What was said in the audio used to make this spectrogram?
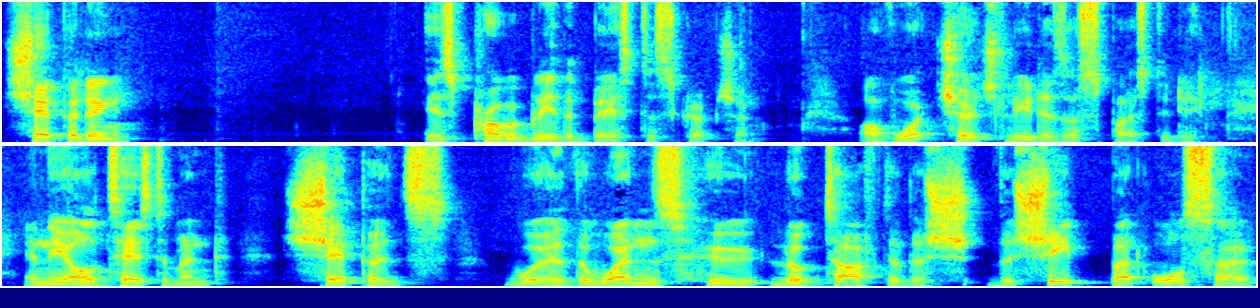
Shepherding is probably the best description of what church leaders are supposed to do. In the Old Testament, shepherds were the ones who looked after the, sh- the sheep, but also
